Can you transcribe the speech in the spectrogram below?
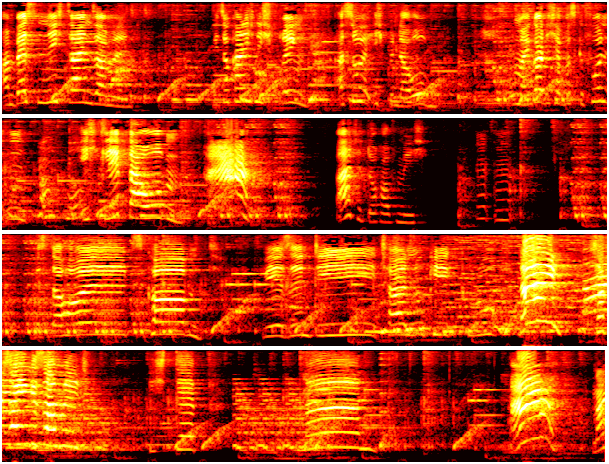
Am besten nichts einsammeln. Wieso kann ich nicht springen? Achso, ich bin da oben. Oh mein Gott, ich habe was gefunden. Ich kleb da oben. Ah! Wartet doch auf mich. Mr. Holz kommt. Wir sind die Tanuki Crew. Nein! Ich hab's eingesammelt. Ich depp. Mann. Ah! Mann,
